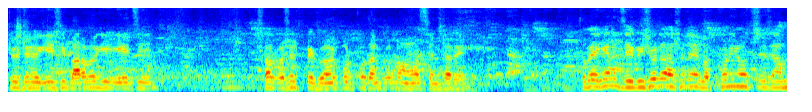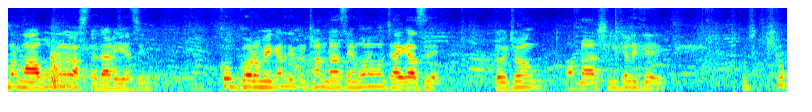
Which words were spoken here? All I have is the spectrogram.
টুইটনে গিয়েছি বারোবাগে গিয়েছি। সর্বশেষ পেগু আমি প্রদান করলাম আমার সেন্টারে। তবে এখানে যে বিষয়টা আসলে লক্ষণীয় হচ্ছে যে আমার মা বোনেরা রাস্তায় দাঁড়িয়ে আছে। খুব গরম, এখানে একটু ঠান্ডা আছে, এমন এমন জায়গা আছে। টৈটং আপনার শিলখালিতে খুব খুব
